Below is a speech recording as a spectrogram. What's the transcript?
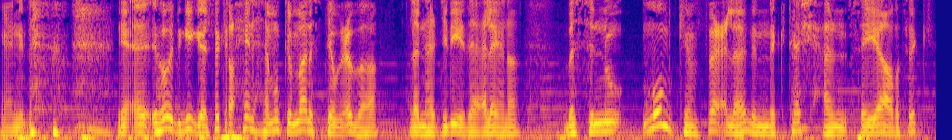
يعني, يعني هو دقيقة الفكرة الحين إحنا ممكن ما نستوعبها لأنها جديدة علينا بس إنه ممكن فعلا إنك تشحن سيارتك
